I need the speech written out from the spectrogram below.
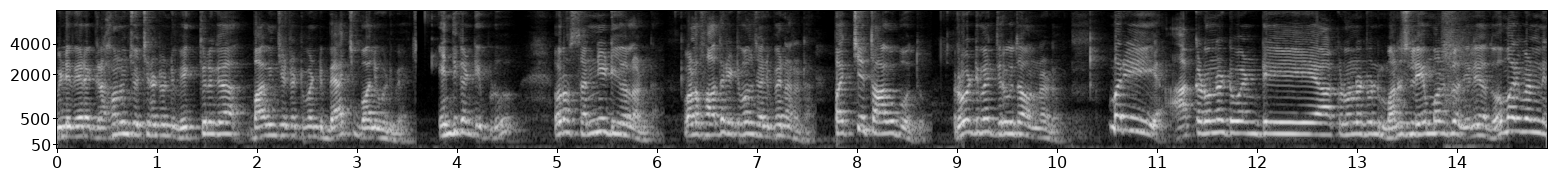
వీళ్ళు వేరే గ్రహం నుంచి వచ్చినటువంటి వ్యక్తులుగా భావించేటటువంటి బ్యాచ్ బాలీవుడ్ బ్యాచ్. ఎందుకంటే ఇప్పుడు ఎవరో సన్నీ డియోల్ అంట వాళ్ళ ఫాదర్ ఇటీవల చనిపోయినారట. పచ్చి తాగుబోతు. రోడ్డు మీద తిరుగుతూ ఉన్నాడు. మరి అక్కడ ఉన్నటువంటి అక్కడ ఉన్నటువంటి మనుషులు ఏం మనుషులో తెలియదు మరి వీళ్ళని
